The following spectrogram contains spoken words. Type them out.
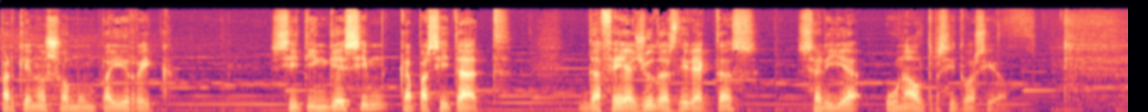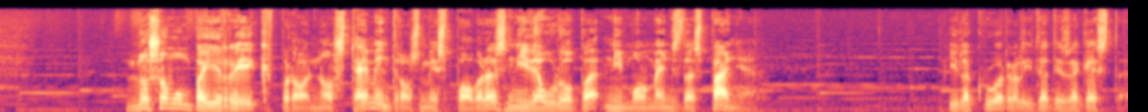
perquè no som un país ric. Si tinguéssim capacitat de fer ajudes directes, seria una altra situació. No som un país ric, però no estem entre els més pobres ni d'Europa ni molt menys d'Espanya. I la crua realitat és aquesta.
